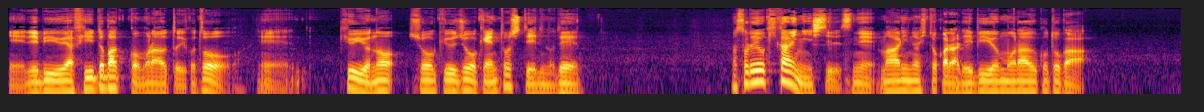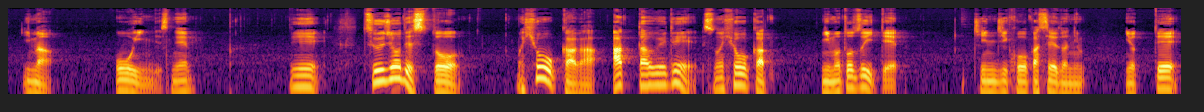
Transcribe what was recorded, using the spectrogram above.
えレビューやフィードバックをもらうということを、え、給与の昇給条件としているので、まそれを機会にしてですね、周りの人からレビューをもらうことが今多いんですね。で、通常ですと、評価があった上で、その評価に基づいて、人事効果制度によって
